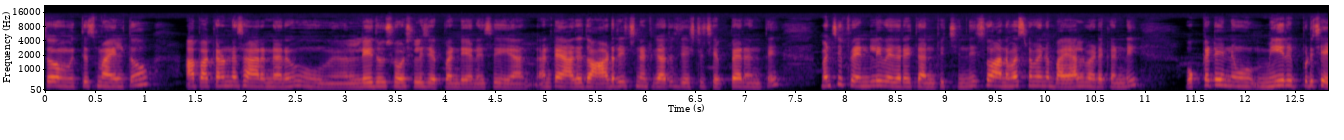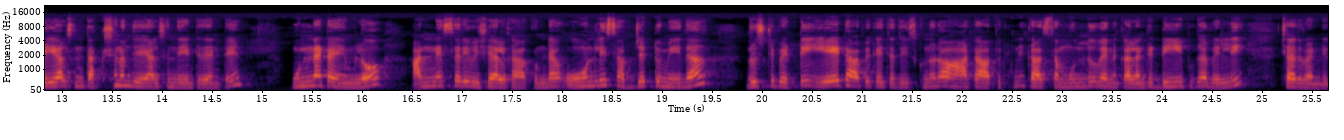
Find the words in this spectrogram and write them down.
సో విత్ స్మైల్తో ఆ పక్కన ఉన్న సార్ అన్నారు లేదు సోషల్ చెప్పండి అనేసి. అంటే అదేదో ఆర్డర్ ఇచ్చినట్టు కాదు జస్ట్ చెప్పారంతే. మంచి ఫ్రెండ్లీ వెదర్ అయితే అనిపించింది. సో అనవసరమైన భయాలు పడకండి. ఒక్కటే నువ్వు మీరు ఇప్పుడు చేయాల్సిన తక్షణం చేయాల్సింది ఏంటిదంటే ఉన్న టైంలో అన్నెసరీ విషయాలు కాకుండా ఓన్లీ సబ్జెక్టు మీద దృష్టి పెట్టి ఏ టాపిక్ అయితే తీసుకున్నారో ఆ టాపిక్ని కాస్త ముందు వెనకాల అంటే డీప్గా వెళ్ళి చదవండి.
